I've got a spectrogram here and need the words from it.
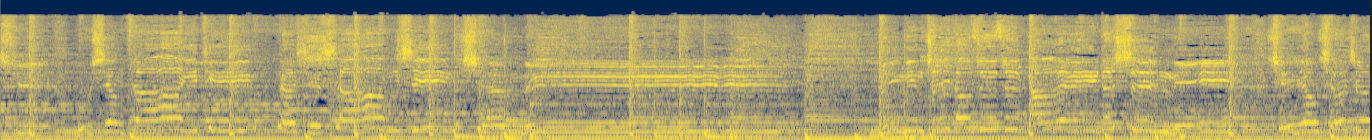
曲，不想再听那些伤心旋律。明明知道最最爱的是你，却要彻彻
